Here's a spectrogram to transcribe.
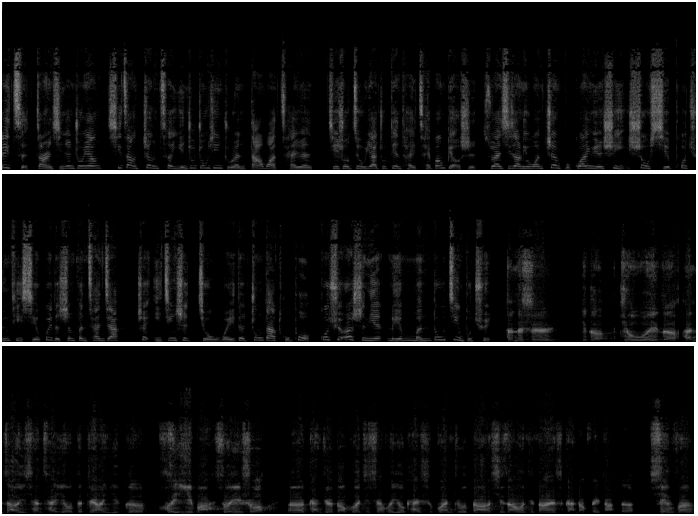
对此，藏人行政中央西藏政策研究中心主任达瓦才仁接受自由亚洲电台采访表示，虽然西藏流亡政府官员是以受胁迫群体协会的身份参加，这已经是久违的重大突破。过去二十年连门都进不去，真的是一个久违的、很早以前才有的这样一个回忆吧。所以说，呃，感觉到国际社会又开始关注到西藏问题，当然是感到非常的兴奋，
